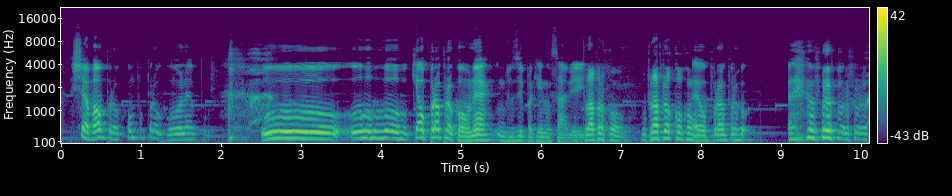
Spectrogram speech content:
Chamar o Procon pro Procon, né, pô? O, o, o- Que é o Pro Procon, né? Inclusive, pra quem não sabe aí. O próprio Procon. O próprio Procon. É o próprio. É o próprio.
